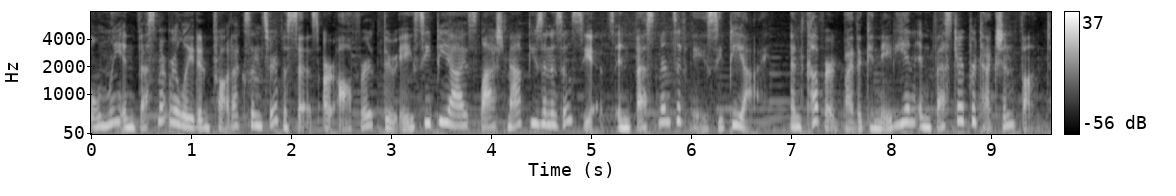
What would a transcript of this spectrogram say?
Only investment-related products and services are offered through ACPI slash Matthews and Associates Investments of ACPI and covered by the Canadian Investor Protection Fund.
